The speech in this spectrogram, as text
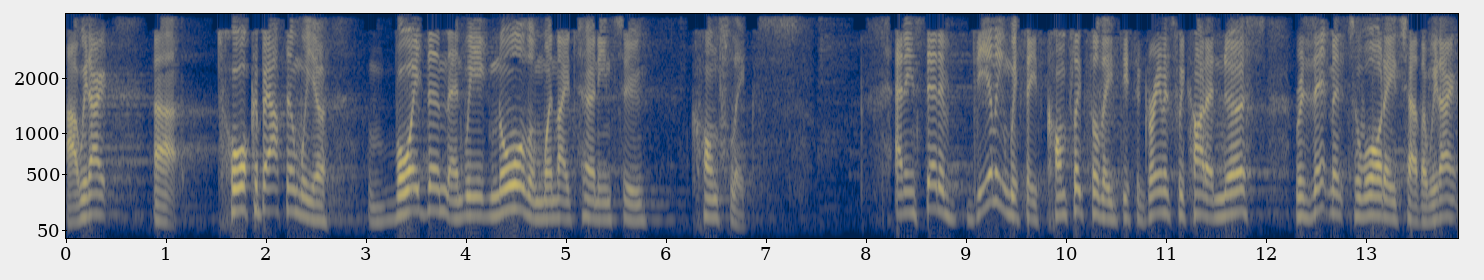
Uh, we don't uh, talk about them, we avoid them, and we ignore them when they turn into conflicts. And instead of dealing with these conflicts or these disagreements, we kind of nurse resentment toward each other. We don't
